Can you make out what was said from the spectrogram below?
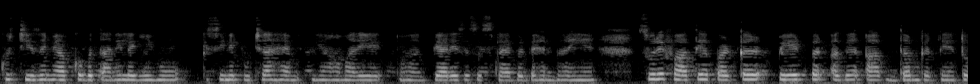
کچھ چیزیں میں آپ کو بتانے لگی ہوں۔ کسی نے پوچھا ہے، یہاں ہمارے پیارے سے سبسکرائبر بہن بھائی ہیں۔ سورہ فاتحہ پڑھ کر پیٹ پر اگر آپ دم کرتے ہیں تو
